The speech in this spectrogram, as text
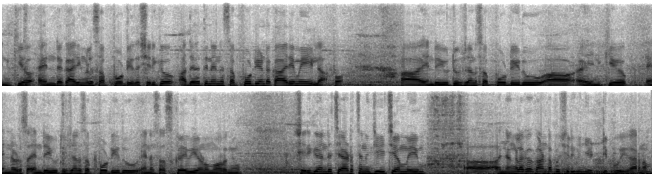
എനിക്ക് എന്റെ കാര്യങ്ങൾ സപ്പോർട്ട് ചെയ്തത്. ശരിക്കും അദ്ദേഹത്തിന് എന്നെ സപ്പോർട്ട് ചെയ്യേണ്ട കാര്യമേ ഇല്ല. അപ്പോൾ എന്റെ യൂട്യൂബ് ചാനൽ സപ്പോർട്ട് ചെയ്തു. എനിക്ക് എന്നോട് എന്റെ യൂട്യൂബ് ചാനൽ സപ്പോർട്ട് ചെയ്തു. എന്നെ സബ്സ്ക്രൈബ് ചെയ്യണമെന്ന് പറഞ്ഞു. ശരിക്കും എന്റെ ചേട്ടച്ചനും ചേച്ചി അമ്മയും ഞങ്ങളൊക്കെ കണ്ടപ്പോൾ ശരിക്കും ഞെട്ടിപ്പോയി. കാരണം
